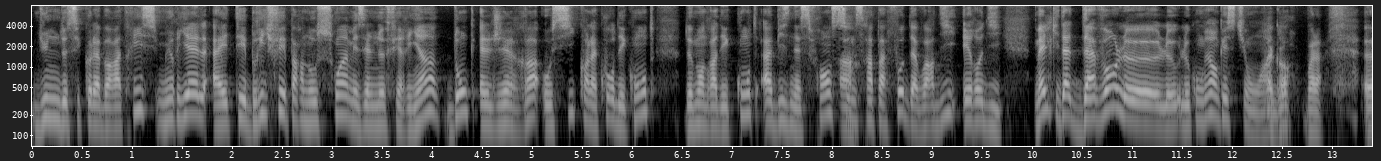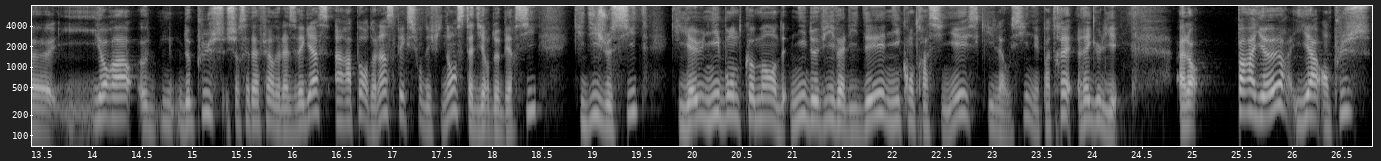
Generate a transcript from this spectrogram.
d'une de ses collaboratrices. Muriel a été briefée par nos soins, mais elle ne fait rien. Donc, elle gérera aussi quand la Cour des comptes demandera des comptes à Business France. Ce Ah. ne sera pas faute d'avoir dit et redit. Mail qui date d'avant le, le- le congrès en question. hein. D'accord. Voilà. Euh, il y aura euh, de plus sur cette affaire de Las Vegas un rapport de l'inspection des finances, c'est-à-dire de Bercy, qui dit, je cite, qu'il n'y a eu ni bon de commande, ni devis validé, ni contrat signé, ce qui là aussi n'est pas très régulier. Alors, par ailleurs, il y a en plus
